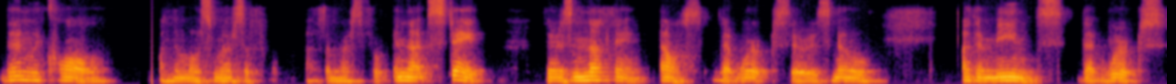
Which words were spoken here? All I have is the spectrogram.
Then we call on the most merciful of the merciful. In that state, there is nothing else that works. There is no other means that works.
